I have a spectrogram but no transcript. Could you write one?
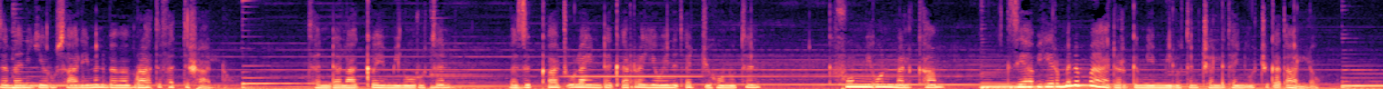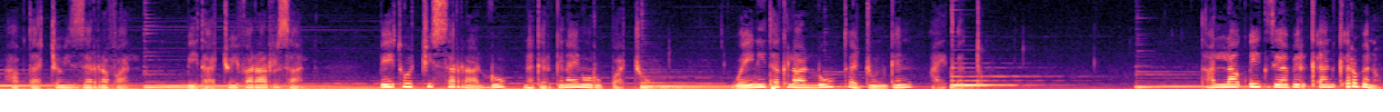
ዘመን ኢየሩሳሌምን በመብራት እፈትሻለሁ። ተንደላቀው የሚኖሩትን በዝቃጩ ላይ እንደቀረ የወይን ጠጅ የሆኑትን ክፉም ይሁን መልካም እግዚአብሔር ምንም አያደርግም የሚሉትን ቸልተኞች እቀጣለሁ። ሀብታቸው ይዘረፋል፣ ቤታቸው ይፈራርሳል። ቤቶች ይሰራሉ፣ ነገር ግን አይኖሩባቸውም። ወይን ይተክላሉ፣ ጠጁን ግን ታላቁ የእግዚአብሔር ቀን ቅርብ ነው፣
